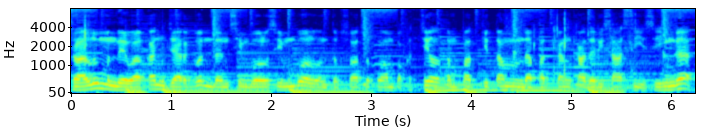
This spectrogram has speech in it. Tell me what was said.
Selalu mendewakan jargon dan simbol-simbol untuk suatu kelompok kecil tempat kita mendapatkan kaderisasi sehingga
